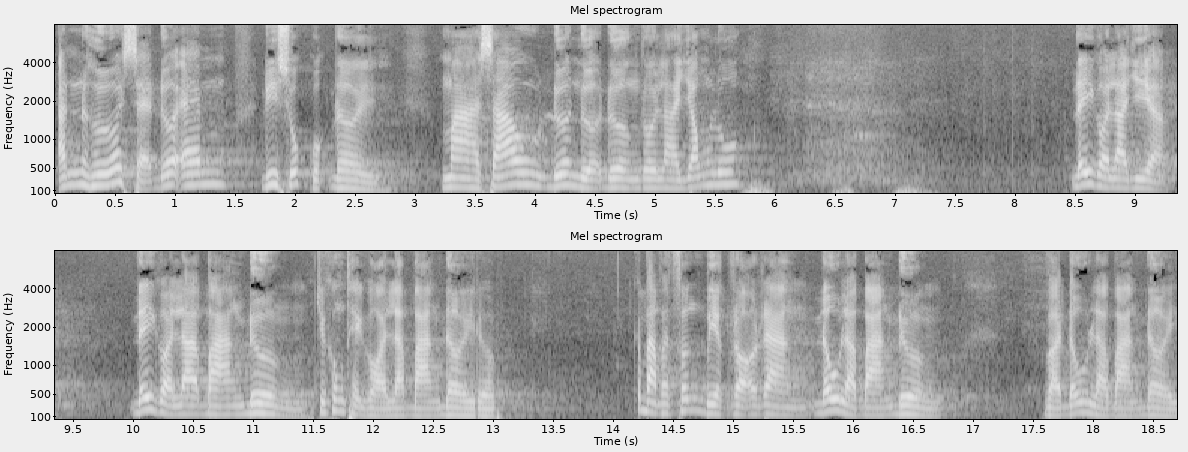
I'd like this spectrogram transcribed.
Anh hứa sẽ đưa em đi suốt cuộc đời. Mà sao đưa nửa đường rồi là giống luôn? Đây gọi là gì ạ? Đây gọi là bàn đường chứ không thể gọi là bàn đời được. Các bạn phải phân biệt rõ ràng đâu là bạn đường và đâu là bạn đời.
